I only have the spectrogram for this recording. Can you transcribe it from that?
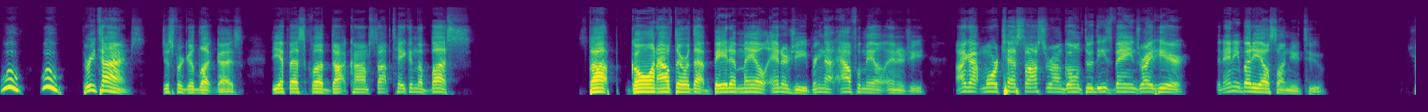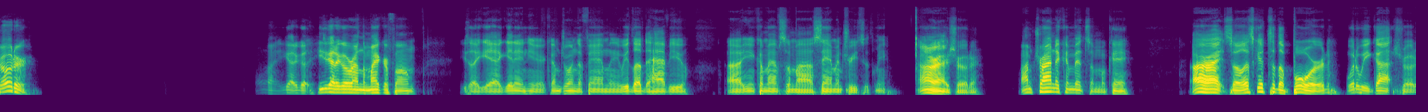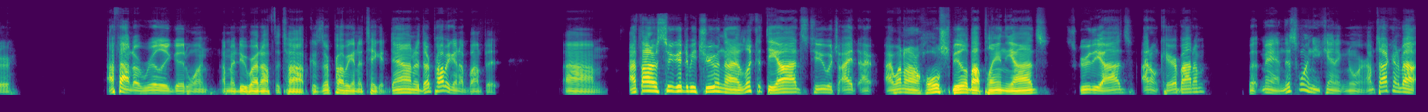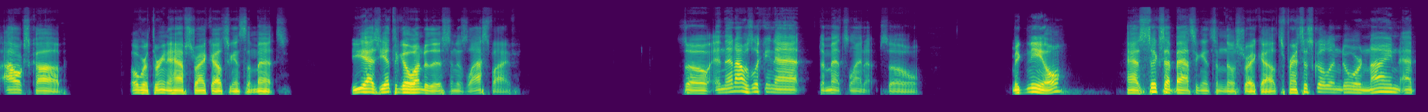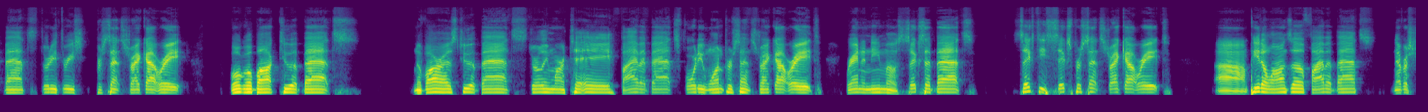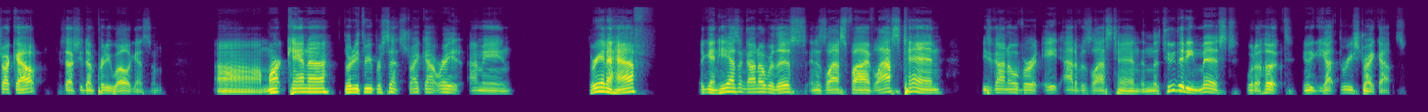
woo, woo three times just for good luck, guys. DFSclub.com. Stop taking the bus. Stop going out there with that beta male energy. Bring that alpha male energy. I got more testosterone going through these veins right here than anybody else on YouTube. Schroeder. Hold on, you gotta go. He's got to go around the microphone. He's like, "Yeah, get in here. Come join the family. We'd love to have you. Uh, you can come have some uh, salmon treats with me." All right, Schroeder. I'm trying to convince him. Okay. All right, so let's get to the board. What do we got, Schroeder? I found a really good one. I'm gonna do right off the top because they're probably gonna take it down or they're probably gonna bump it. Um, I thought it was too good to be true, and then I looked at the odds too, which I I, I went on a whole spiel about playing the odds. Screw the odds. I don't care about them. But man, this one you can't ignore. I'm talking about Alex Cobb over three and a half strikeouts against the Mets. He has yet to go under this in his last five. So, and then I was looking at the Mets lineup. So, McNeil has six at bats against him, no strikeouts. Francisco Lindor, nine at bats, 33% strikeout rate. Vogelbach, two at bats. Navarez, two at bats. Sterling Marte, five at bats, 41% strikeout rate. Brandon Nimmo, six at bats, 66% strikeout rate. Um, Pete Alonso, five at bats, never struck out. He's actually done pretty well against them. Uh, Mark Canha, 33% strikeout rate. I mean, three and a half. Again, he hasn't gone over this in his last five. Last 10, he's gone over it eight out of his last 10. And the two that he missed would have hooked. He got three strikeouts.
